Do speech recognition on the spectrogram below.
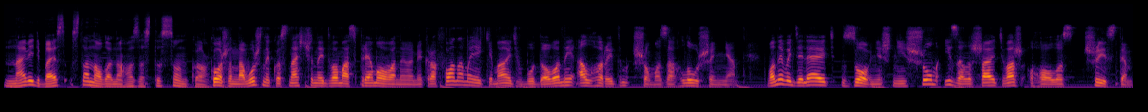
навіть без встановленого застосунку. Кожен навушник оснащений двома спрямованими мікрофонами, які мають вбудований алгоритм шумозаглушення. Вони виділяють зовнішній шум і залишають ваш голос чистим.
